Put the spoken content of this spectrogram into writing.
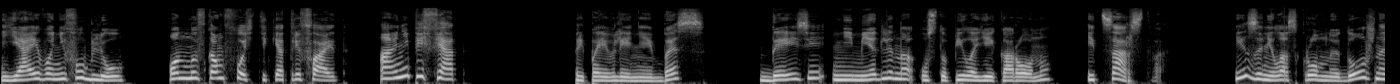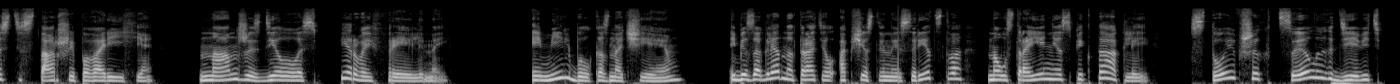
я его не фублю. Он мы в комфостике отрефает, а они пифят. При появлении Бесс Дейзи немедленно уступила ей корону и царство и заняла скромную должность старшей поварихи. Нан же сделалась первой фрейлиной. Эмиль был казначеем и безоглядно тратил общественные средства на устроение спектаклей, стоивших целых девять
